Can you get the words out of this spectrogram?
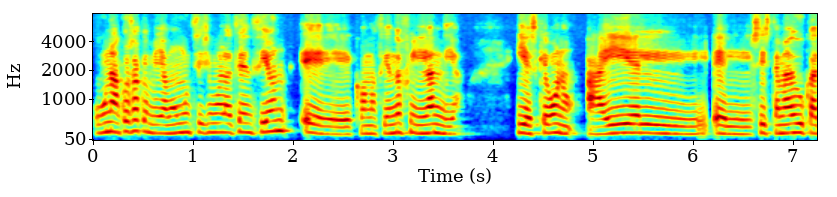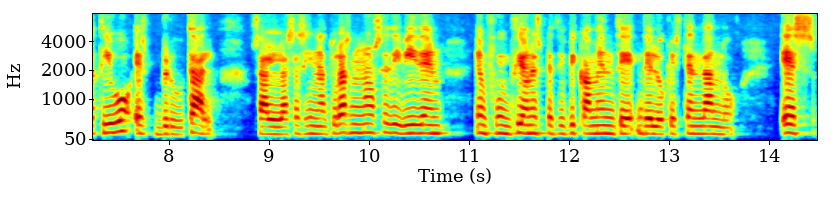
Una cosa que me llamó muchísimo la atención eh, conociendo Finlandia, y es que, bueno, ahí el, el, sistema educativo es brutal. O sea, las asignaturas no se dividen en función específicamente de lo que estén dando, es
